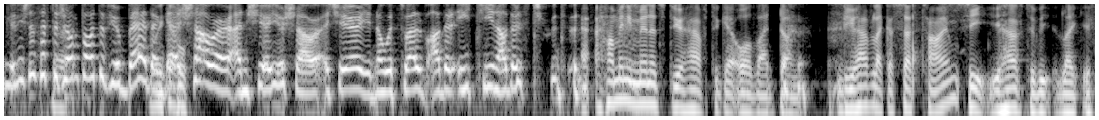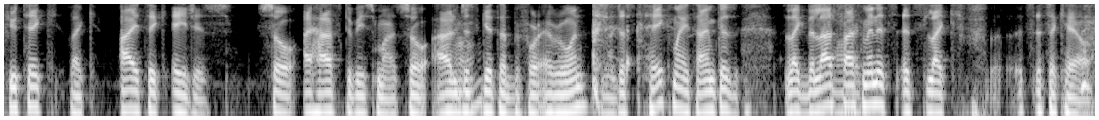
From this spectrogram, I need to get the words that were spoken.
And you just have to jump out of your bed and Wake get a shower and share your shower, share, you know, with 12 other, 18 other students. Uh, How many minutes do you have to get all that done? Do you have like a set time? See, you have to be like if you take like I take ages, so I have to be smart. So I'll Uh-huh. just get up before everyone. And just take my time because, like the last five minutes, it's like it's it's a chaos.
